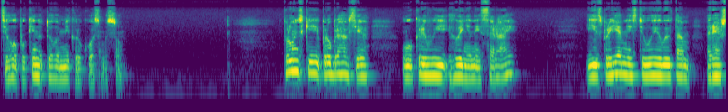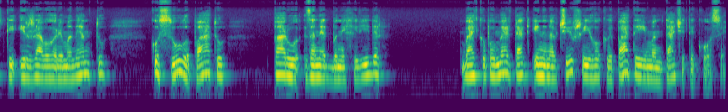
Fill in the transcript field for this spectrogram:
цього покинутого мікрокосмосу. Прунський пробрався у кривий глиняний сарай і з приємністю виявив там рештки іржавого реманенту, косу, лопату, пару занедбаних відер. Батько помер, так і не навчивши його клепати і мантачити коси.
